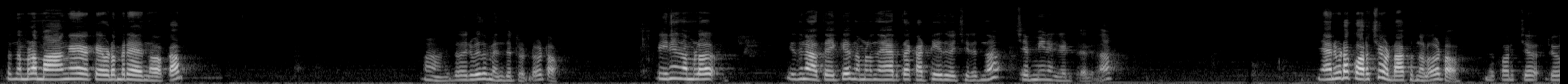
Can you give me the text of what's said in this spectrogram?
ഇപ്പം നമ്മുടെ മാങ്ങയൊക്കെ എവിടം വരെ നോക്കാം. ആ ഇത് ഒരുവിധം വെന്തിട്ടുണ്ട് കേട്ടോ. ഇനി നമ്മൾ ഇതിനകത്തേക്ക് നമ്മൾ നേരത്തെ കട്ട് ചെയ്ത് വെച്ചിരുന്ന ചെമ്മീനും എടുത്ത് വെക്കണം ഞാനിവിടെ കുറച്ചേ ഉണ്ടാക്കുന്നുള്ളൂ കേട്ടോ. കുറച്ച് ഒരു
